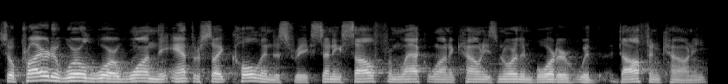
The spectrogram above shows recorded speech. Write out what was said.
So prior to World War I, the anthracite coal industry, extending south from Lackawanna County's northern border with Dauphin County,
